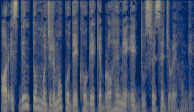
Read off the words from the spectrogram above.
اور اس دن تم مجرموں کو دیکھو گے کہ بروہے میں ایک دوسرے سے جڑے ہوں گے۔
